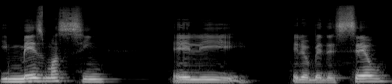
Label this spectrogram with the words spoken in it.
e mesmo assim ele ele obedeceu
